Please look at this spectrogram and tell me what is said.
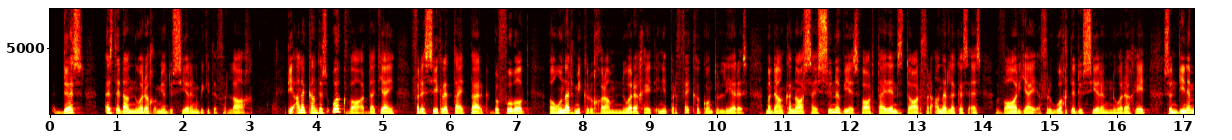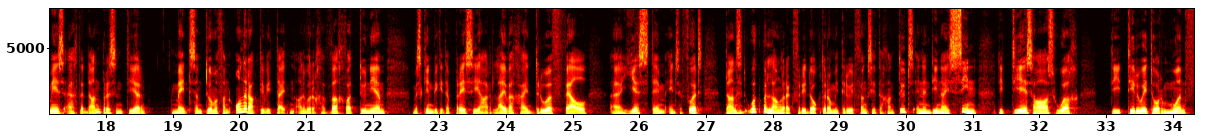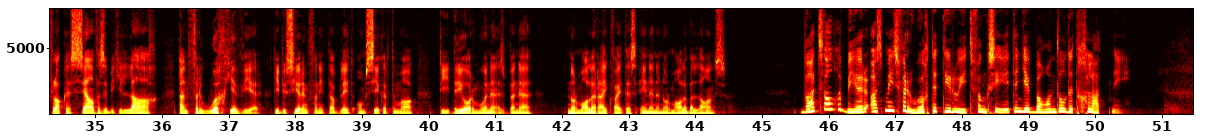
Dus is dit dan nodig om jou dosering 'n bietjie te verlaag. Die ander kant is ook waar dat jy vir 'n sekere tydperk byvoorbeeld 100 mikrogram nodig het en jy perfek gekontroleer is, maar dan kan daar seisoene wees waar tydens daar veranderlikes is waar jy 'n verhoogde dosering nodig het. So indien 'n mens egter dan presenteer met simptome van onderaktiwiteit, en anderswoorde gewig wat toeneem, miskien bietjie depressie, hartlywigheid, droë vel, 'n uh, jeesstem ensovoorts, dan is dit ook belangrik vir die dokter om die tiroïedfunksie te gaan toets en indien hy sien die TSH is hoog, die tiroïedhormoonvlakke self is 'n bietjie laag, dan verhoog jy weer die dosering van die tablet om seker te maak die drie hormone is binne normale reikwytes en in 'n normale balans. Wat sal gebeur as mens verhoogde tiroïedfunksie het en jy behandel dit glad nie?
